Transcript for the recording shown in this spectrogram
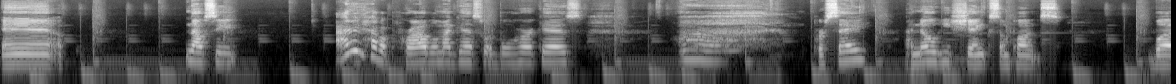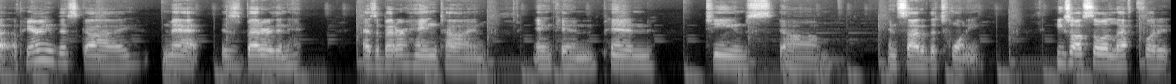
And now, see, I didn't have a problem, I guess, with uh, per se. I know he shanks some punts, but apparently this guy Matt is better than has a better hang time and can pin teams um, inside of the 20. He's also a left-footed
